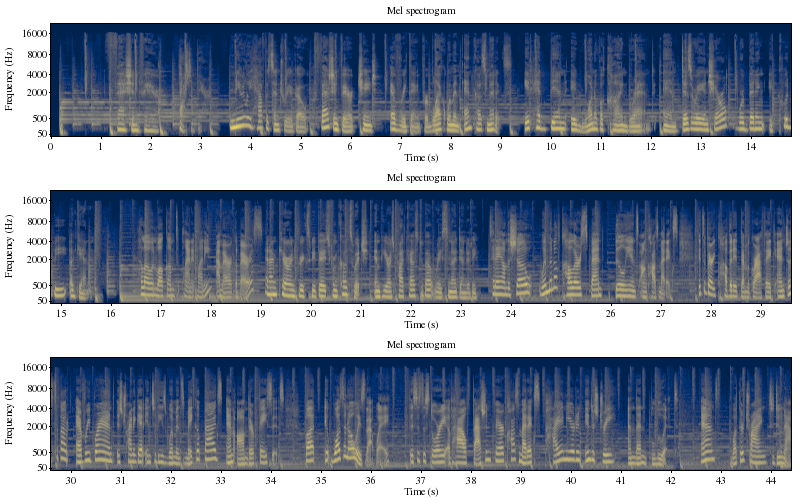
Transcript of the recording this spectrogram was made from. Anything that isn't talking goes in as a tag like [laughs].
Fashion Fair. Fashion Fair. Nearly half a century ago, Fashion Fair changed everything for Black women and cosmetics. It had been a one of a kind brand, and Desiree and Cheryl were betting it could be again. Hello and welcome to Planet Money. I'm Erika Beras. And I'm Karen Grigsby Bates from Code Switch, NPR's podcast about race and identity. Today on the show, women of color spend billions on cosmetics. It's a very coveted demographic, and just about every brand is trying to get into these women's makeup bags and on their faces. But it wasn't always that way. This is the story of how Fashion Fair Cosmetics pioneered an industry and then blew it, and what they're trying to do now.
